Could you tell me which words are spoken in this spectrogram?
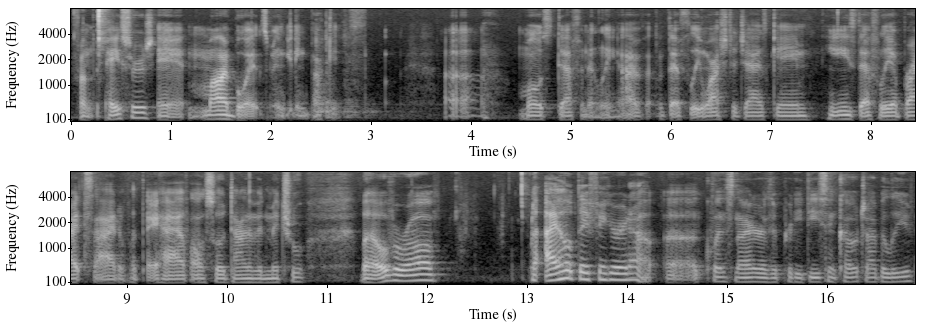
from the Pacers, and my boy has been getting buckets. Uh, most definitely, I've definitely watched the Jazz game. He's definitely a bright side of what they have. Also, Donovan Mitchell but overall, I hope they figure it out. Uh, Quin Snyder is a pretty decent coach, I believe.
